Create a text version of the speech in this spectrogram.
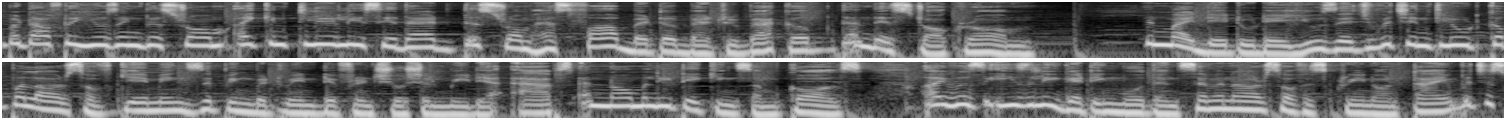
But after using this ROM, I can clearly say that this ROM has far better battery backup than the stock ROM. In my day-to-day -day usage which include couple hours of gaming, zipping between different social media apps and normally taking some calls, I was easily getting more than 7 hours of screen on time which is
